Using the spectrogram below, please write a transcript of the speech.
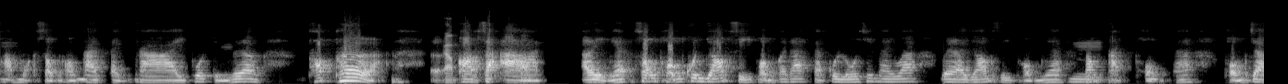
ความเหมาะสมของการแต่งกาย พูดถึงเรื่อง proper ความสะอาดอะไรอย่างเงี้ยทรงผมคุณย้อมสีผมก็ได้ แต่คุณรู้ใช่ไหมว่า เวลาย้อมสีผมเนี่ยต้องกัดผมนะ ผมจะ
